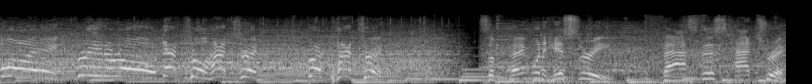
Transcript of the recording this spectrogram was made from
flying. Three in a row. Natural hat trick for Patrick. Some Penguin history. Fastest hat trick.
